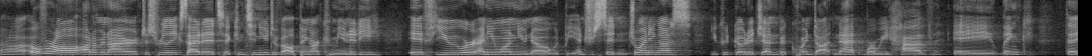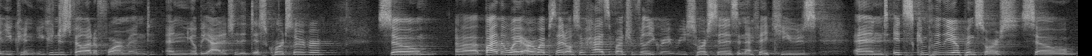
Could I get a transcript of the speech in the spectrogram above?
uh, overall, Autumn and I are just really excited to continue developing our community. If you or anyone you know would be interested in joining us, you could go to genbitcoin.net where we have a link that you can, you can just fill out a form and, and you'll be added to the Discord server. So, uh, by the way, our website also has a bunch of really great resources and FAQs, and it's completely open source. So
